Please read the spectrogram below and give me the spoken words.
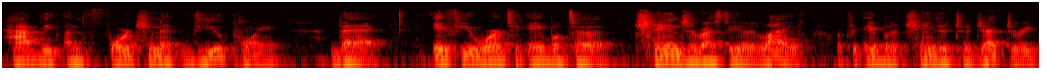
have the unfortunate viewpoint that if you were to able to change the rest of your life or if you're able to change the trajectory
